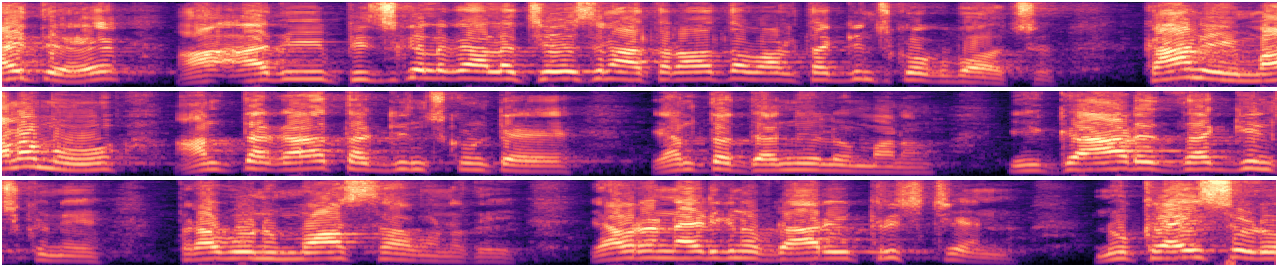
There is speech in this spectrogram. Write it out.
అయితే అది ఫిజికల్గా అలా చేసిన ఆ తర్వాత వాళ్ళు తగ్గించుకోకపోవచ్చు. కానీ మనము అంతగా తగ్గించుకుంటే ఎంత ధన్యులు మనం. ఈ గాడి తగ్గించుకుని ప్రభువుని మోస్తా ఉన్నది. ఎవరన్నా అడిగినప్పుడు ఆర్ యూ క్రిస్టియన్ నువ్వు క్రైస్తుడు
